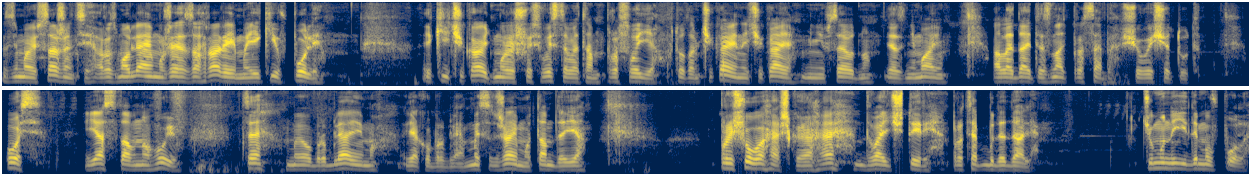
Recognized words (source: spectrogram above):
знімаю саджанці, а розмовляємо вже з аграріями, які в полі, які чекають, може щось виставити там про своє. Хто там чекає, не чекає, мені все одно, я знімаю. Але дайте знати про себе, що ви ще тут. Ось, я став ногою. Це ми обробляємо. Як обробляємо? Ми саджаємо там, де я пройшов АГшкою, АГ 2,4. Про це буде далі. Чому не їдемо в поле?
